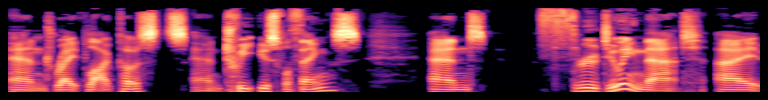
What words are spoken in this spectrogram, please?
and write blog posts and tweet useful things. And through doing that, I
